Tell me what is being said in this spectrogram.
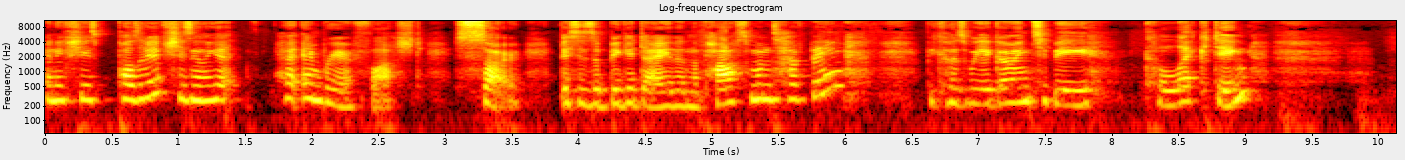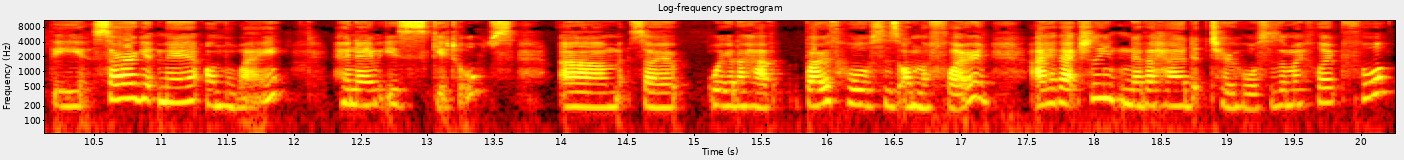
And if she's positive, she's going to get her embryo flushed. So this is a bigger day than the past ones have been because we are going to be collecting the surrogate mare on the way. Her name is Skittles. Um, so we're going to have both horses on the float. I have actually never had two horses on my float before.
